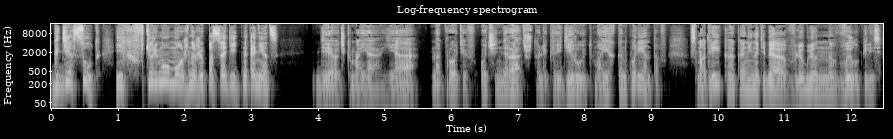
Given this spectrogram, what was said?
Где суд? Их в тюрьму можно же посадить, наконец!» «Девочка моя, я, напротив, очень рад, что ликвидируют моих конкурентов. Смотри, как они на тебя влюбленно вылупились.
